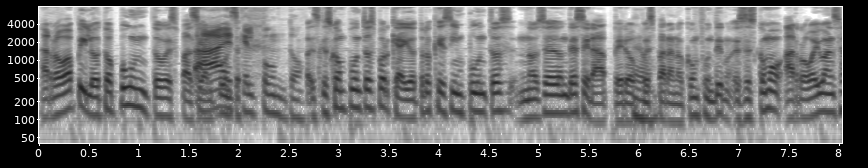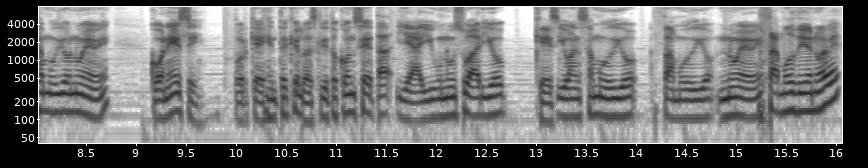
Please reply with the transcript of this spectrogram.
Arroba piloto punto espacial. Ah, punto. es que el punto. Es que es con puntos porque hay otro que es sin puntos. No sé dónde será, pero, Pero- pues para no confundirnos. Ese es como arroba Iván Zamudio 9 con S. Porque hay gente que lo ha escrito con Z y hay un usuario que es Iván Zamudio, Zamudio 9. ¿Zamudio 9?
